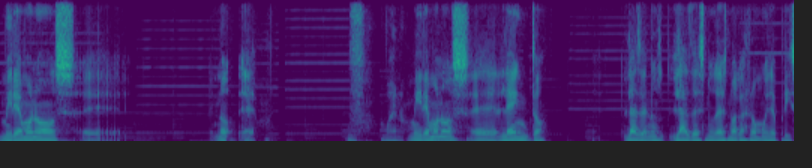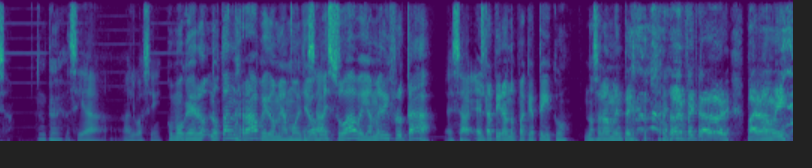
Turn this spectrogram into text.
mirémonos. eh, no, eh, uf, bueno, mirémonos eh, lento. La, desnu- la desnudez no agarró muy deprisa. Ok. Decía algo así. Como que no, no tan rápido, mi amor. Llévame Exacto. suave, ya me disfrutar. Exacto. Él está tirando paquetico. No solamente a los espectadores, para mí.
